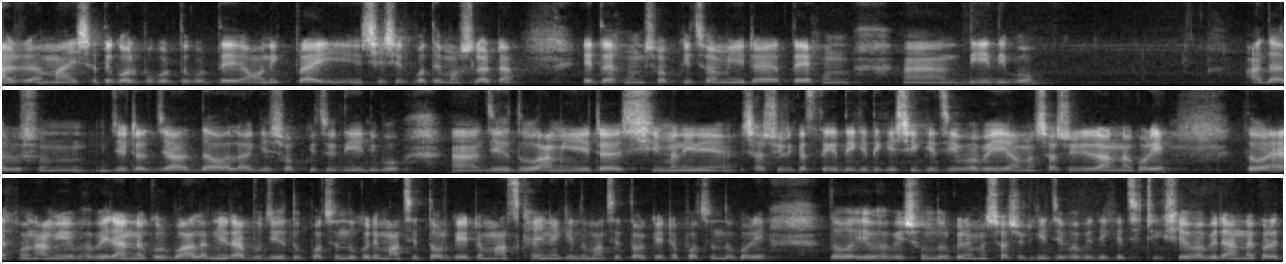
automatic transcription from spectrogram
আর মায়ের সাথে গল্প করতে করতে অনেক প্রায় শেষের পথে মশলাটা এটা এখন সব কিছু আমি এটাতে এখন দিয়ে দিব। আদা, রসুন, যেটা যা দেওয়া লাগে সব কিছু দিয়ে দিব। যেহেতু আমি এটা মানে শাশুড়ির কাছ থেকে দেখে দেখে শিখেছি, এভাবেই আমার শাশুড়ি রান্না করে। তো এখন আমি এভাবেই রান্না করব। আলামনির আব্বু যেহেতু পছন্দ করে মাছের তরকারিটা মাছ খাই না, কিন্তু মাছের তরকারিটা পছন্দ করে। তো এভাবে সুন্দর করে আমার শাশুড়িকে যেভাবে দেখেছি ঠিক সেভাবে রান্না করার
